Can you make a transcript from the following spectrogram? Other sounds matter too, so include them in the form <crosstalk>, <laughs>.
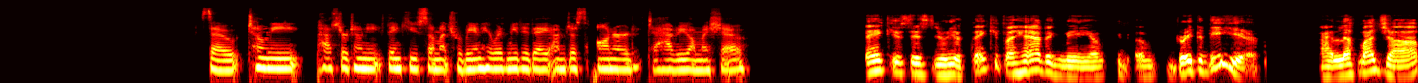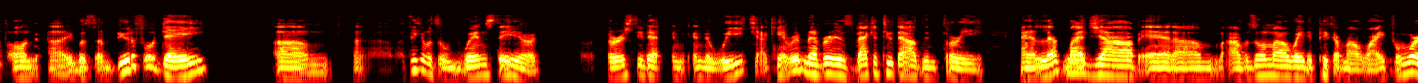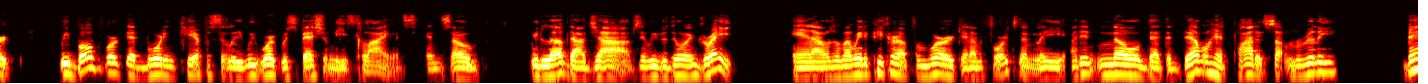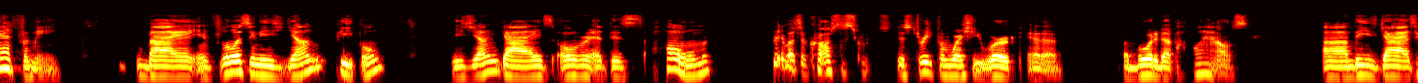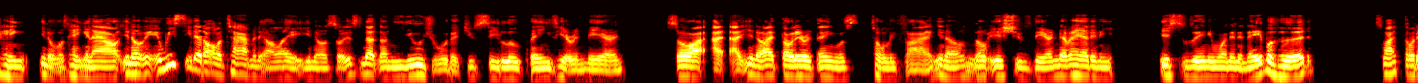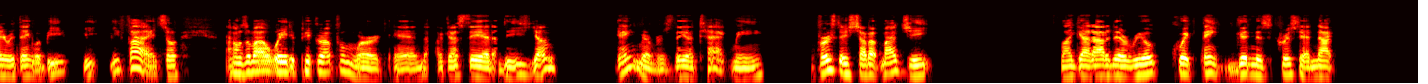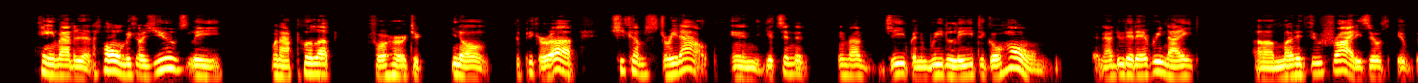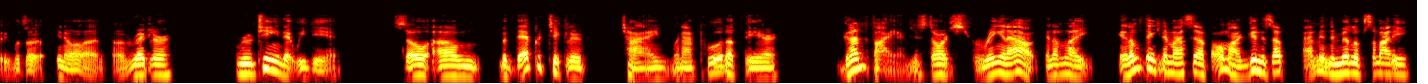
So, Tony, Pastor Tony, thank you so much for being here with me today. I'm just honored to have you on my show. Thank you, Sis Julia. Thank you for having me. I'm, I'm great to be here. I left my job on, uh, it was a beautiful day. Um, uh, I think it was a Wednesday or, Thursday that in, in, the week. I can't remember. It was back in 2003. I left my job and um, I was on my way to pick up my wife from work. We both worked at boarding care facility. We worked with special needs clients. And so mm-hmm. we loved our jobs and we were doing great. And I was on my way to pick her up from work. And unfortunately, I didn't know that the devil had plotted something really bad for me by influencing these young people, these young guys over at this home, pretty much across the, the street from where she worked at a, a boarded up house. Uh, these guys hang, you know, was hanging out, you know, and we see that all the time in LA, you know, so it's nothing unusual that you see little things here and there. And so I, I, you know, I thought everything was totally fine, you know, no issues there. Never had any issues with anyone in the neighborhood. So I thought everything would be, be, be fine. So I was on my way to pick her up from work. And like I said, these young gang members, they attacked me. First, they shut up my Jeep. I got out of there real quick. Thank goodness Chris had not came out of that home because usually when I pull up for her to, you know, to pick her up, she comes straight out and gets in the in my Jeep and we leave to go home. And I do that every night uh, Monday through Friday. So it was, it, it was a you know a, a, regular routine that we did. So um, but that particular time when I pulled up there, gunfire just starts ringing out, and I'm like, and I'm thinking to myself, oh my goodness, I'm, I'm in the middle of somebody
